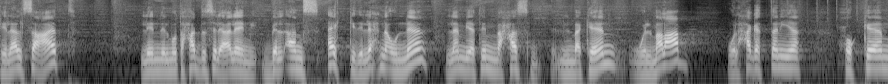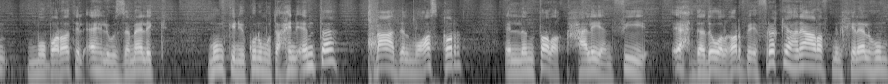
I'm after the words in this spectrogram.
خلال ساعات لأن المتحدث الإعلامي بالأمس أكد اللي إحنا قلناه لم يتم حسم المكان والملعب. والحاجة الثانية حكام مباراة الأهلي والزمالك ممكن يكونوا متاحين إمتى؟ بعد المعسكر اللي انطلق حاليا في إحدى دول غرب إفريقيا. هنعرف من خلالهم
